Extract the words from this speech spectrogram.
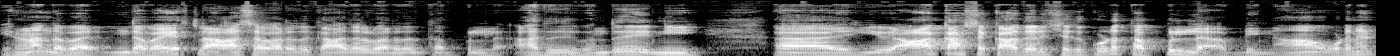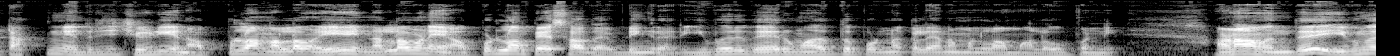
என்னன்னா இந்த பார் இந்த வயசில் ஆசை வர்றது காதல் வர்றது தப்பு இல்லை. அது வந்து நீ ஆஹ், ஆகாஷை காதலிச்சது கூட தப்பு இல்லை அப்படின்னா உடனே டக்குன்னு எதிர்த்து செடியன் அப்படிலாம் நல்லவன் ஏய் நல்லவனே அப்படிலாம் பேசாத அப்படிங்கிறார். இவர் வேறு மதத்து பொண்ணை கல்யாணம் பண்ணலாமா லவ் பண்ணி. ஆனால் வந்து இவங்க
